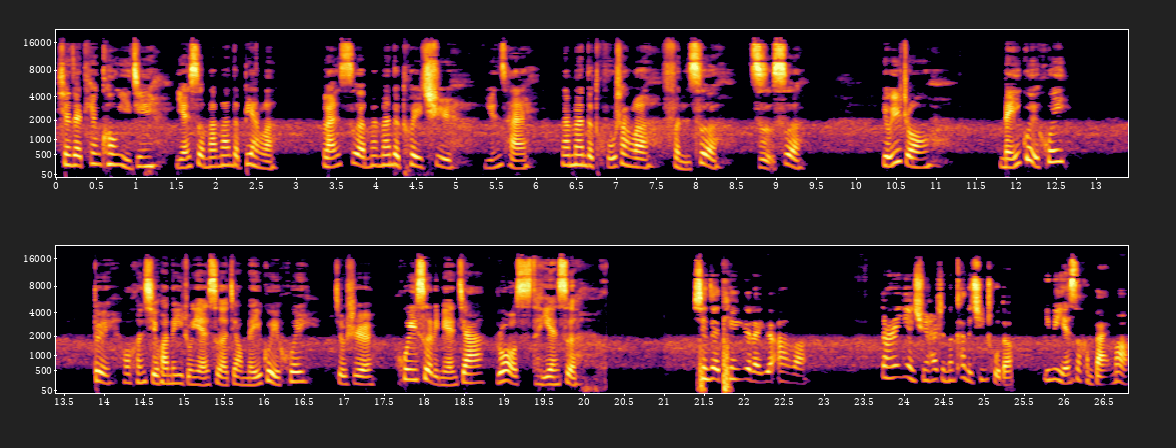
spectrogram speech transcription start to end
现在天空已经颜色慢慢的变了，蓝色慢慢的褪去，云彩慢慢的涂上了粉色、紫色，有一种玫瑰灰。对我很喜欢的一种颜色叫玫瑰灰，就是灰色里面加 rose 的颜色。现在天越来越暗了，当然雁群还是能看得清楚的，因为颜色很白嘛。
